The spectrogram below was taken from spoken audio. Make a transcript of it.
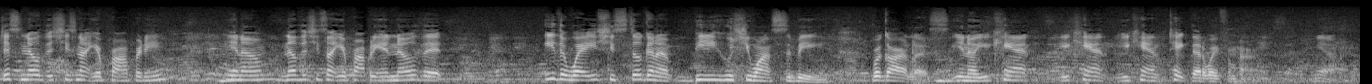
just know that she's not your property. You know, know that she's not your property, and know that either way, she's still gonna be who she wants to be, regardless. You know, you can't, you can't, you can't take that away from her. You know.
